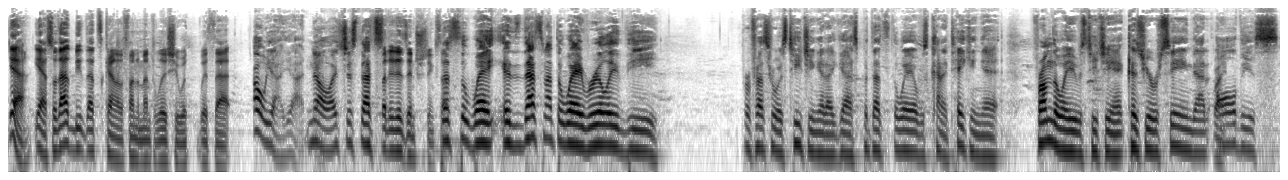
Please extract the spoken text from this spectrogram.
yeah, yeah. So that be that's kind of the fundamental issue with with that. Oh yeah, yeah. No, it's just that's But it is interesting stuff. that's the way. It, that's not the way really the professor was teaching it, I guess. But that's the way I was kind of taking it from the way he was teaching it because you were seeing that Right. all these,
